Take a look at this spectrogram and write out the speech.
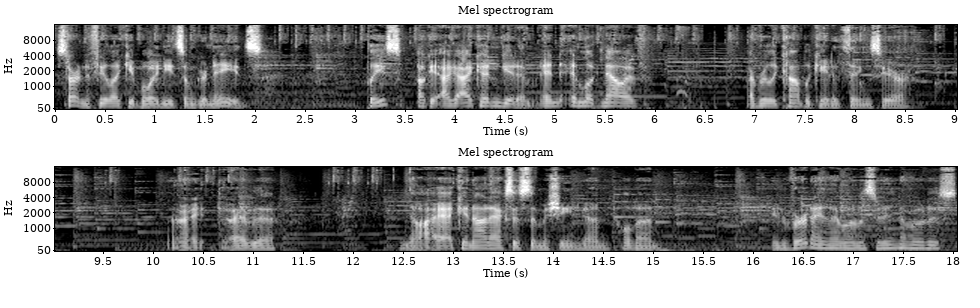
Starting to feel like your boy needs some grenades. Please? Okay, I, I couldn't get him. And and look, now I've I've really complicated things here. Alright, do I have the... No, I, I cannot access the machine gun. Hold on. Invert anti-bonus anti-bonus,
